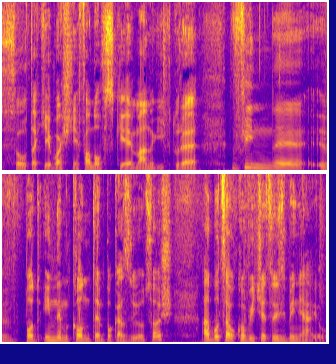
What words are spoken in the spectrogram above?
są, takie właśnie fanowskie mangi, które w inny, pod innym kątem pokazują coś, albo całkowicie coś zmieniają.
